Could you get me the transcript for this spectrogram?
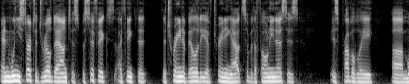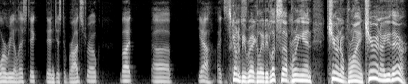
And when you start to drill down to specifics, I think that the trainability of training out some of the phoniness is is probably uh, more realistic than just a broad stroke. But uh, yeah, it's, it's going to be regulated let's uh, bring in Kieran O'Brien Kieran are you there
